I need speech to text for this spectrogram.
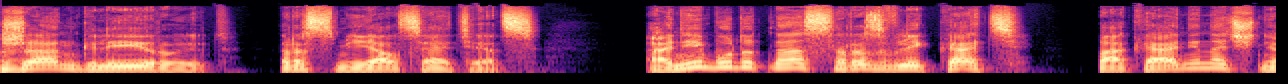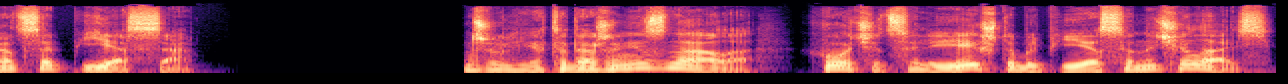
«Жонглируют», — рассмеялся отец. «Они будут нас развлекать, пока не начнется пьеса». Джульетта даже не знала, хочется ли ей, чтобы пьеса началась.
